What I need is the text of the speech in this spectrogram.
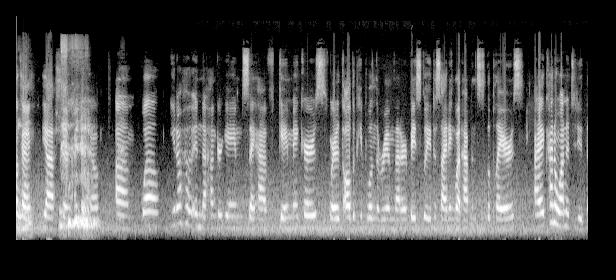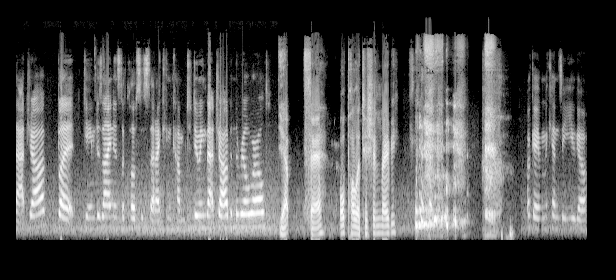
Okay, yeah, sure, I can go. Um, well, you know how in the Hunger Games they have game makers, where all the people in the room that are basically deciding what happens to the players? I kind of wanted to do that job, but game design is the closest that I can come to doing that job in the real world. Yep, fair. Or politician, maybe. Okay, Mackenzie, you go.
